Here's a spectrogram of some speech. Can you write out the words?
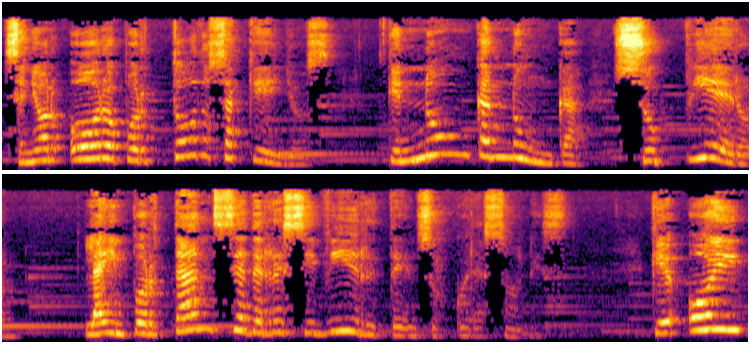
Señor, oro por todos aquellos que nunca, nunca supieron la importancia de recibirte en sus corazones. Que hoy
